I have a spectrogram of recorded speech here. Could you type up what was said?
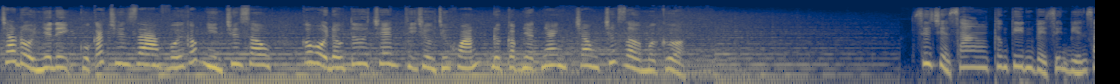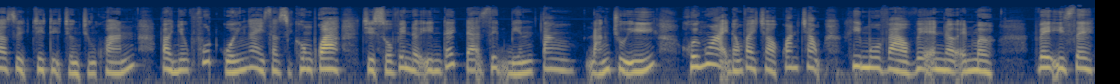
Trao đổi nhận định của các chuyên gia với góc nhìn chuyên sâu, cơ hội đầu tư trên thị trường chứng khoán được cập nhật nhanh trong trước giờ mở cửa. Xin chuyển sang thông tin về diễn biến giao dịch trên thị trường chứng khoán. Vào những phút cuối ngày giao dịch hôm qua, chỉ số VN Index đã diễn biến tăng đáng chú ý. Khối ngoại đóng vai trò quan trọng khi mua vào VNM. VIC.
